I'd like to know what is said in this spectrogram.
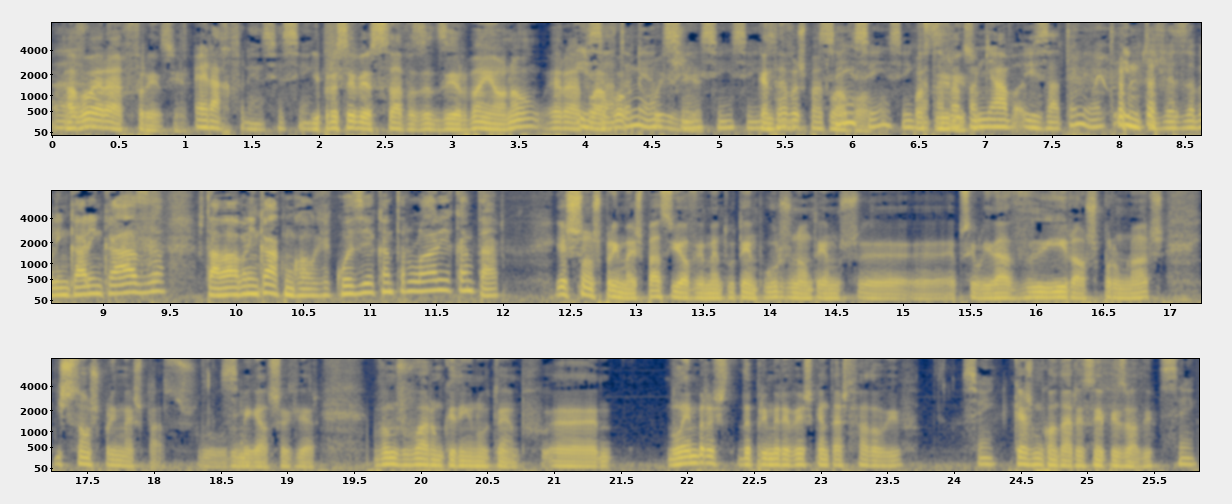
Ah, A avó era a referência. era a referência, sim. E para saber se estavas a dizer bem ou não, era a tua avó que te Exatamente, corrigia. sim, sim, sim. Cantavas sim. para a tua sim, avó. Sim, sim, Posso cantava para a minha avó, exatamente. E muitas vezes a brincar em casa, estava a brincar com qualquer coisa e a cantarolar e a cantar. Estes são os primeiros passos e, obviamente, o tempo urge, não temos eh, a possibilidade de ir aos pormenores. Isto são os primeiros passos do, do. Miguel Xavier. Vamos voar um bocadinho no tempo. Eh, Lembras-te da primeira vez que cantaste fado ao vivo? Sim, Queres-me contar esse episódio? sim.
